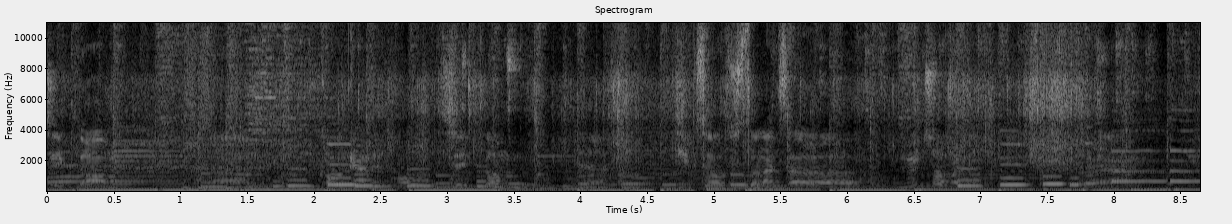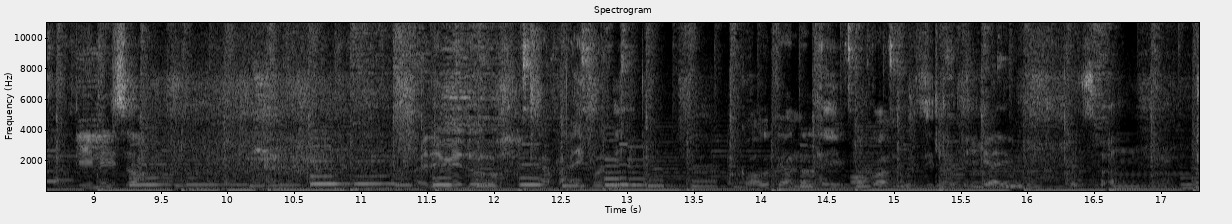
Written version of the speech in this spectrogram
चाहिँ एकदम काट्ने ठाउँ चाहिँ एकदम ठिक छ जस्तो लाग्छ हुनुहुन्छ पनि त्यही नै छ। अहिले मेरो भाइ पनि कल काट्नलाई मकनपुर जिल्लादेखि आइपुग्नु छ।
